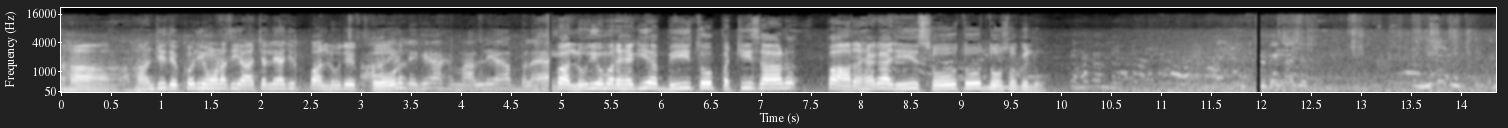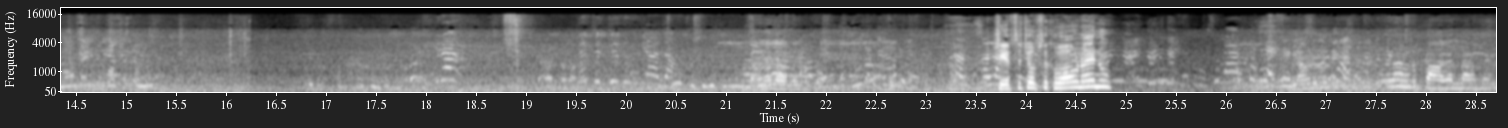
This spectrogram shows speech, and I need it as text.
ਹਾਂ ਹਾਂਜੀ ਦੇਖੋ ਜੀ ਹੁਣ ਅਸੀਂ ਆ ਚੱਲੇ ਆ ਜੀ ਭਾਲੂ ਦੇ ਕੋਲ। ਲਿਖਿਆ ਹਿਮਾਲਿਆ ਬਲੈਕ। ਭਾਲੂ ਦੀ ਉਮਰ ਹੈਗੀ ਆ 20 ਤੋਂ 25 ਸਾਲ ਭਾਰ ਹੈਗਾ ਜੀ 100 ਤੋਂ 200 ਕਿਲੋ। ਚਿਪਸ ਚੁਪਸ ਖਵਾਓ ਨਾ ਇਹਨੂੰ ਪਾਗਲ ਲੱਗਦਾ ਜੀ।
